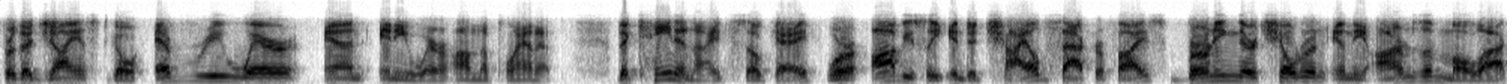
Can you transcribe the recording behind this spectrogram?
for the giants to go everywhere and anywhere on the planet. The Canaanites, okay, were obviously into child sacrifice, burning their children in the arms of Moloch,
